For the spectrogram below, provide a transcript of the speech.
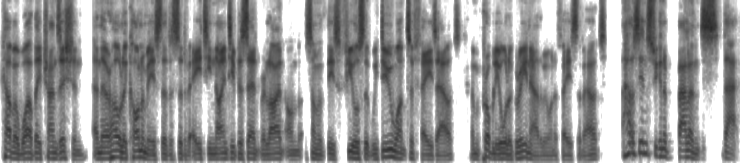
cover while they transition. And there are whole economies that are sort of 80, 90% reliant on some of these fuels that we do want to phase out. And we probably all agree now that we want to phase them out. How's the industry going to balance that?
